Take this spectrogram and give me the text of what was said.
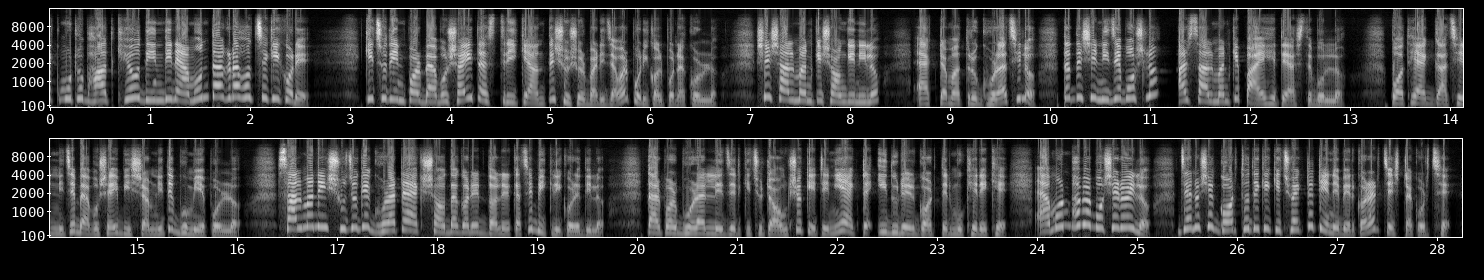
এক মুঠো ভাত খেয়েও দিন দিন এমন তাগড়া হচ্ছে কি করে? কিছুদিন পর ব্যবসায়ী তার স্ত্রীকে আনতে শ্বশুরবাড়ি যাওয়ার পরিকল্পনা করল। সে সালমানকে সঙ্গে নিল। একটা মাত্র ঘোড়া ছিল, তাতে সে নিজে বসল আর সালমানকে পায়ে হেঁটে আসতে বলল। পথে এক গাছের নিচে ব্যবসায়ী বিশ্রাম নিতে ঘুমিয়ে পড়ল। সালমান এই সুযোগে ঘোড়াটা এক সওদাগরের দলের কাছে বিক্রি করে দিল। তারপর ঘোড়ার লেজের কিছুটা অংশ কেটে নিয়ে একটা ইঁদুরের গর্তের মুখে রেখে এমনভাবে বসে রইল যেন সে গর্ত থেকে কিছু একটা টেনে বের করার চেষ্টা করছে।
